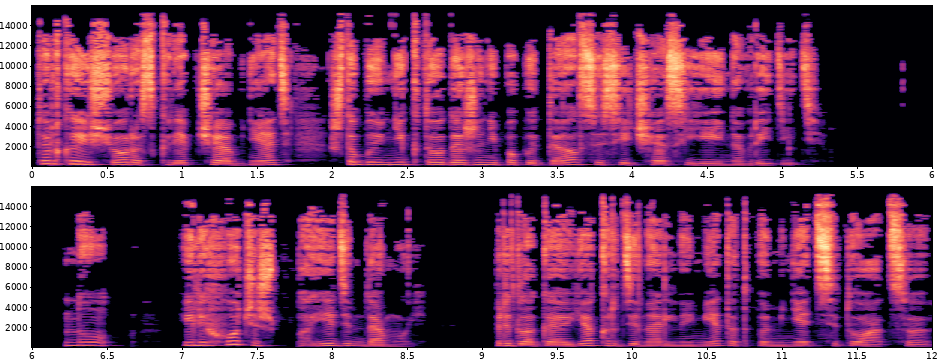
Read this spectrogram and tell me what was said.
Только еще раз крепче обнять, чтобы никто даже не попытался сейчас ей навредить. Ну, или хочешь, поедем домой? Предлагаю я кардинальный метод поменять ситуацию.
